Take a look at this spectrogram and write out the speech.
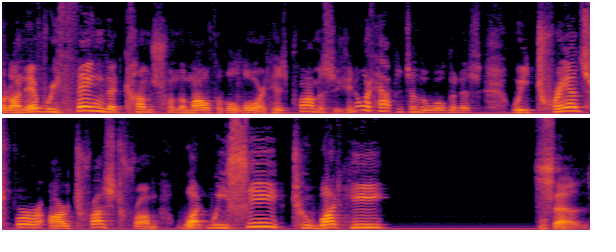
but on everything that comes from the mouth of the Lord, his promises. You know what happens in the wilderness? We transfer our trust from what we see to what he says.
